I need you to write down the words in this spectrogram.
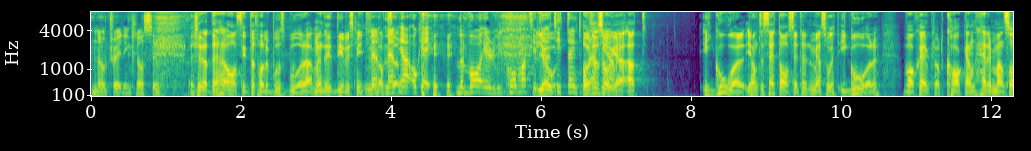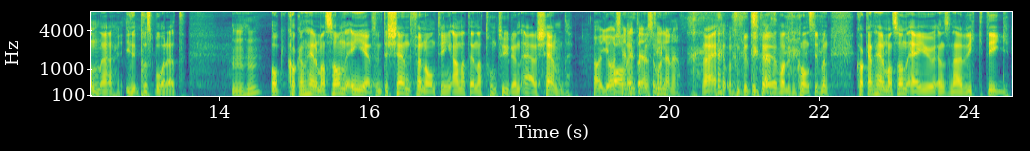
No trading klausul. Jag känner att det här avsnittet håller på att spåra, men det är delvis mitt fel också. men, ja, okej. men vad är det du vill komma till? jag tittar inte på och det så här såg jag att igår, jag har inte sett avsnittet men jag såg att igår var självklart Kakan Hermansson med i På spåret. Mhm. Och Kakan Hermansson är egentligen inte känd för någonting annat än att hon tydligen är känd. Ja, jag känner inte ens till henne. Nej, det tyckte jag var lite konstigt. Men Kakan Hermansson är ju en sån här riktig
